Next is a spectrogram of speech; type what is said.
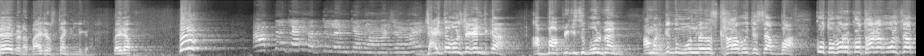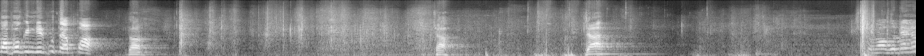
এই বেটা বাইরে আসতে লিগা? বাইরে। আপনার গায়ে হাত তুলেন কেন আমার জামাই? যাই তো বলছে কেন টিকা আব্বা আপনি কিছু বলবেন? আমার কিন্তু মন মেজাজ খারাপ হইতেছে আব্বা। কত বড় কথাটা বলছে আব্বা ফকির নির্পুতে আব্বা। ধর যা। যা। তোমাকে টাকা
